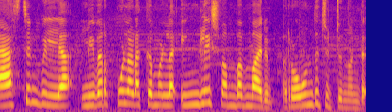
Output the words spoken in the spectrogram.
Aston Villa Liverpool അടക്കമുള്ള ഇംഗ്ലീഷ് വമ്പന്മാരും റോന്ത് ചുറ്റുന്നുണ്ട്.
